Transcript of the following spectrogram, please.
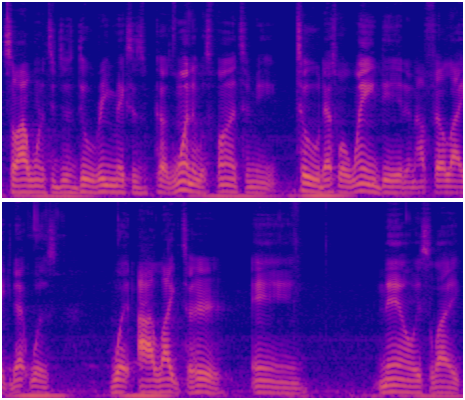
So I wanted to just do remixes because one, it was fun to me. Two, that's what Wayne did, and I felt like that was what I liked to hear. And now it's like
